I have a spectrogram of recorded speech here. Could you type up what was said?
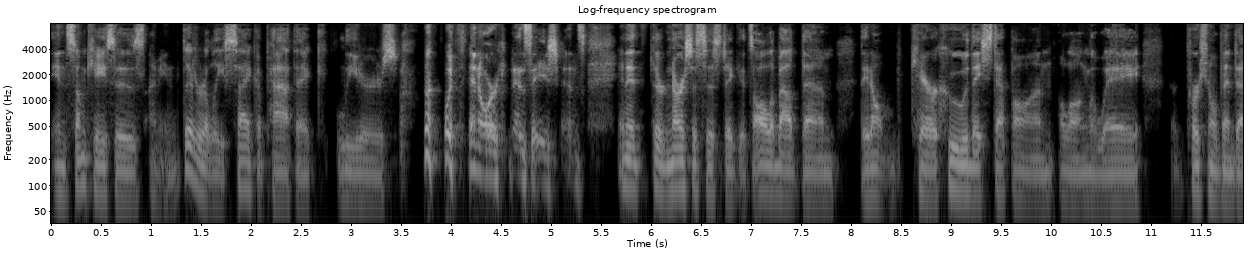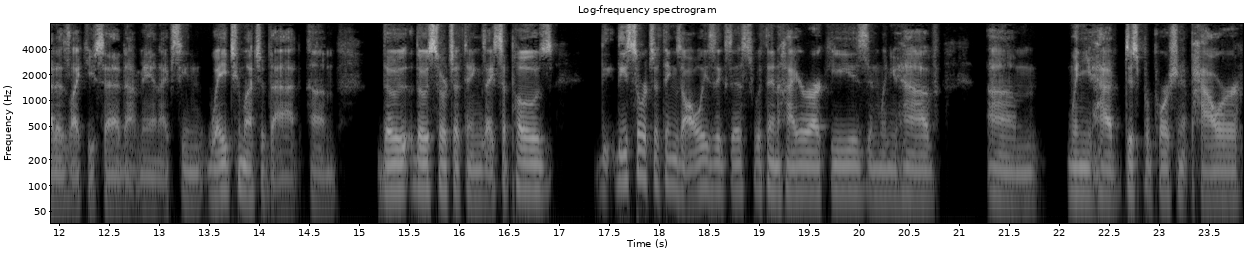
in some cases, I mean, literally psychopathic leaders within organizations, and it, they're narcissistic. It's all about them. They don't care who they step on along the way. Personal vendettas, like you said, man, I've seen way too much of that. Um, those those sorts of things. I suppose th- these sorts of things always exist within hierarchies, and when you have um, when you have disproportionate power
